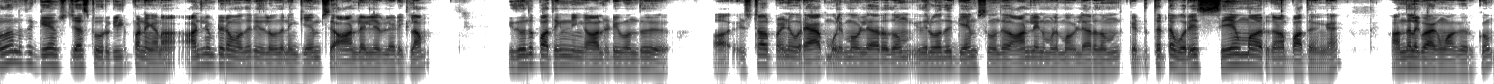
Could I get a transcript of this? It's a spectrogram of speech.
உதாரணத்துக்கு கேம்ஸ் ஜஸ்ட் ஒரு கிளிக் பண்ணிங்கன்னா அன்லிமிட்டடாக வந்துட்டு இதில் வந்து நீங்கள் கேம்ஸ் ஆன்லைன்லேயே விளையாடிக்கலாம். இது வந்து பார்த்தீங்கன்னா, நீங்கள் ஆல்ரெடி வந்து இன்ஸ்டால் பண்ணி ஒரு ஆப் மூலிமா விளையாடுறதும், இதில் வந்து கேம்ஸ் வந்து ஆன்லைன் மூலிமா விளையாடுறதும் கிட்டத்தட்ட ஒரே சேமாக இருக்கான்னு பார்த்துக்கங்க. அந்தளவுக்கு வேகமாக இருக்கும்.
